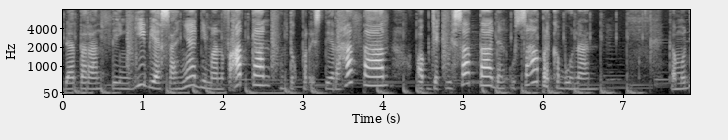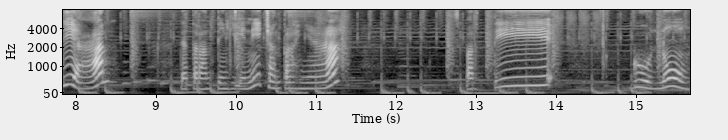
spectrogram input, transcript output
Dataran tinggi biasanya dimanfaatkan untuk peristirahatan, objek wisata, dan usaha perkebunan. Kemudian, dataran tinggi ini contohnya seperti gunung,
